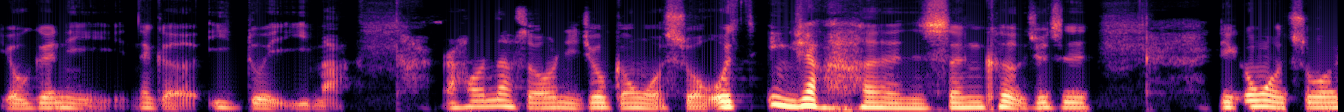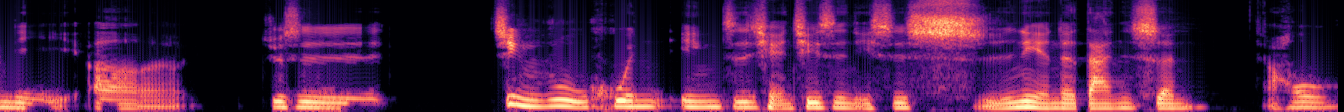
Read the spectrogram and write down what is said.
有跟你那个一对一嘛，然后那时候你就跟我说，我印象很深刻，就是你跟我说你呃就是进入婚姻之前，其实你是十年的单身，然后。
